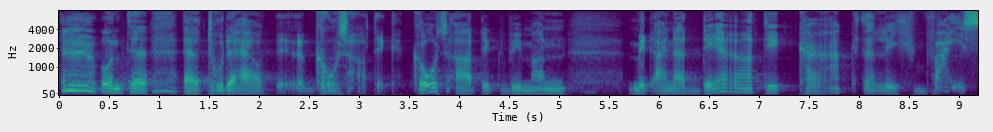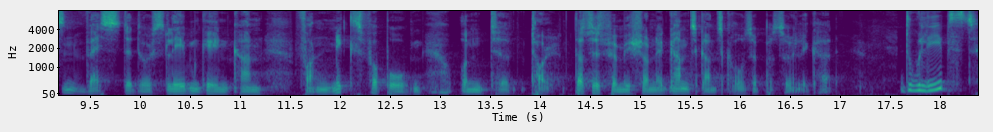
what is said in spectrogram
und äh, äh, Trude Herr, äh, großartig, großartig, wie man mit einer derartig charakterlich weißen Weste durchs Leben gehen kann, von nix verbogen und äh, toll. Das ist für mich schon eine ganz, ganz große Persönlichkeit. Du liebst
